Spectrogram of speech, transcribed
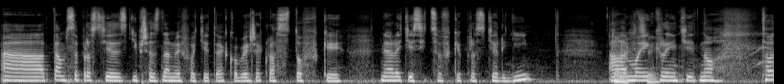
A tam se prostě jezdí přes den vyfotit, jako bych řekla, stovky, ne tisícovky prostě lidí. Ale nechci. moji klienti, no, to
